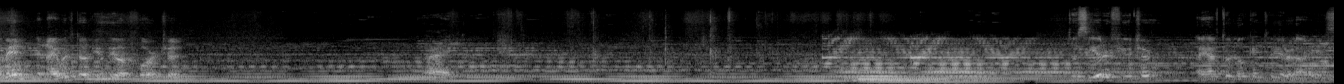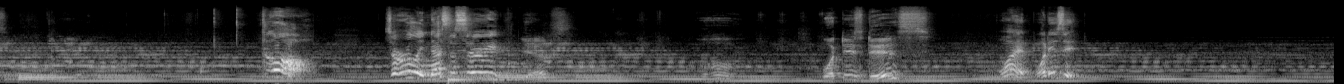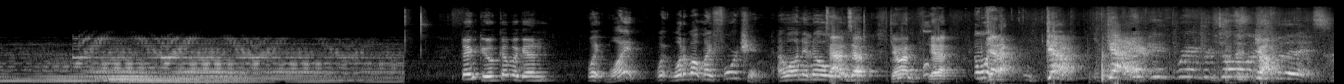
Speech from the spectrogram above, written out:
come in and I will tell you your fortune. Alright. To see your future, I have to look into your eyes. Oh! Is that really necessary? Yes. Oh, what is this? What? What is it? Thank you, come again. Wait, what? What, what about my fortune? I want to know. Time's up. Come on, oh, oh, get up. Get up. Get up. Get out of here. $300 for this!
